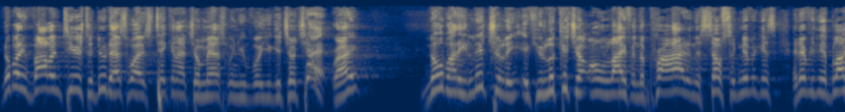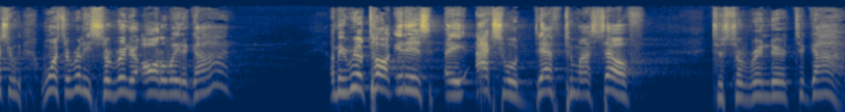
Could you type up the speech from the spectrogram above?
nobody volunteers to do that. That's why it's taking out your mess when you, when you get your check, right? Nobody literally, if you look at your own life and the pride and the self-significance and everything that blocks you, wants to really surrender all the way to God. I mean, real talk, it is a actual death to myself to surrender to God.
